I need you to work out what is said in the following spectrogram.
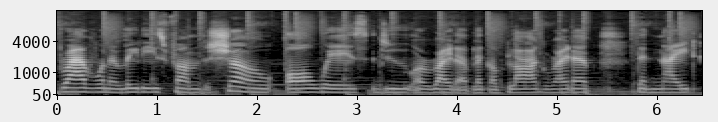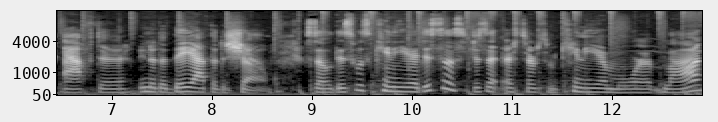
Bravo and the ladies from the show always do a write up, like a blog write up, the night after, you know, the day after the show. So this was Kenya. This is just an excerpt from Kenya Moore blog.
